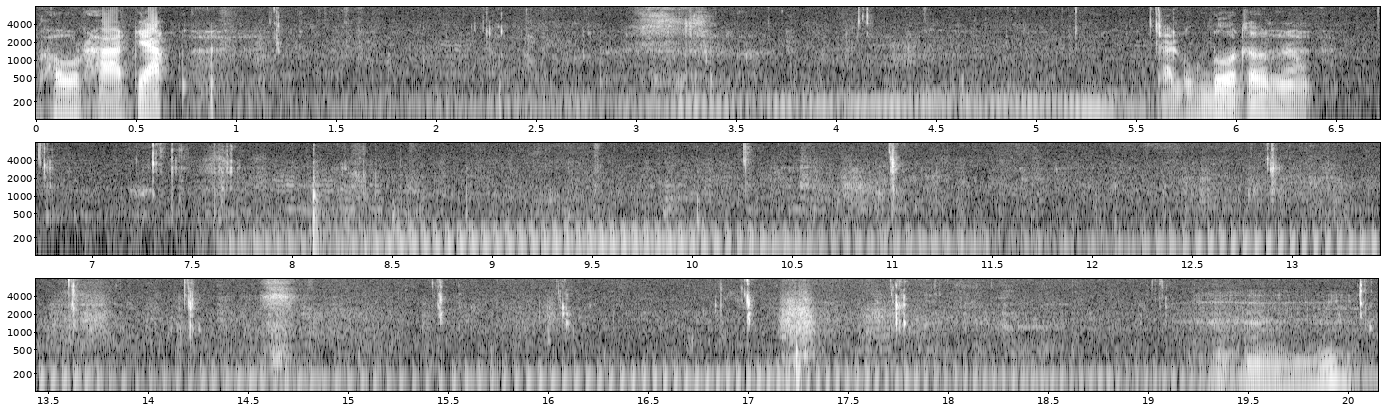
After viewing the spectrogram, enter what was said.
เผา ถาดยักษ์แต่ลูกโดดเลยพี่น้องอื้อหืออืม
